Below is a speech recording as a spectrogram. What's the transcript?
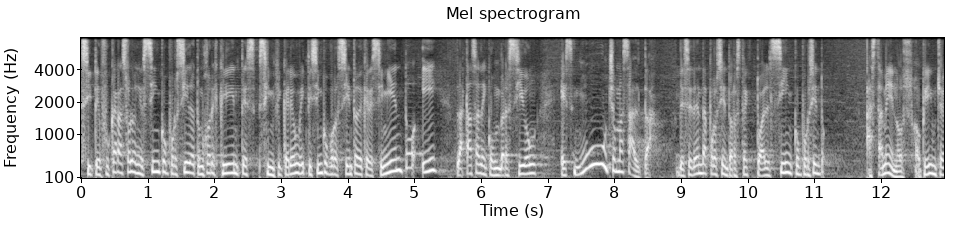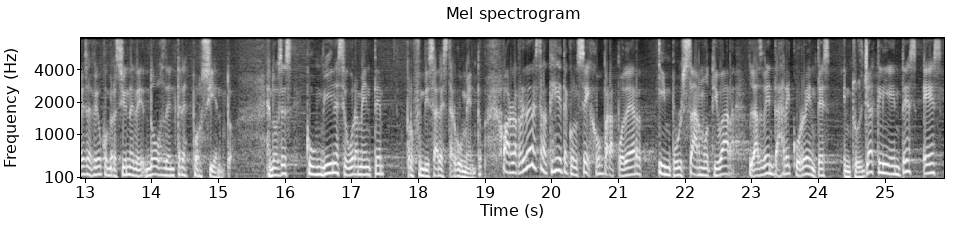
Si te enfocaras solo en el 5% de tus mejores clientes, significaría un 25% de crecimiento y la tasa de conversión es mucho más alta, de 70% respecto al 5%, hasta menos, ¿ok? Muchas veces veo conversiones de 2, del 3%. Entonces, conviene seguramente profundizar este argumento. Ahora, la primera estrategia que te aconsejo para poder impulsar, motivar las ventas recurrentes en tus ya clientes es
